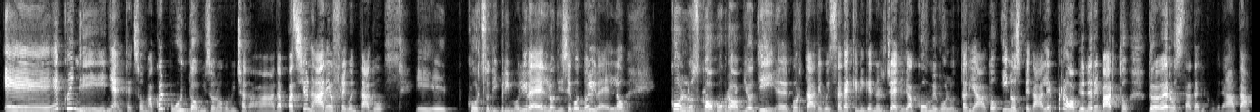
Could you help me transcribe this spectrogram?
E, e, quindi niente, insomma, a quel punto mi sono cominciata ad appassionare, ho frequentato il corso di primo livello, di secondo livello con lo scopo proprio di eh, portare questa tecnica energetica come volontariato in ospedale proprio nel reparto dove ero stata ricoverata.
